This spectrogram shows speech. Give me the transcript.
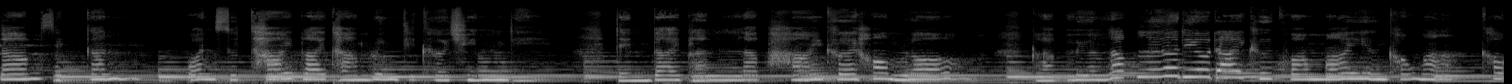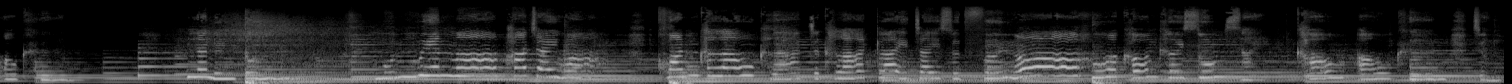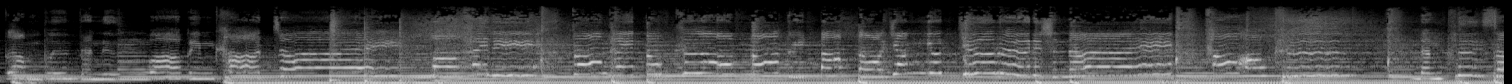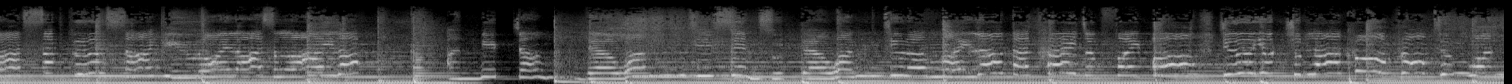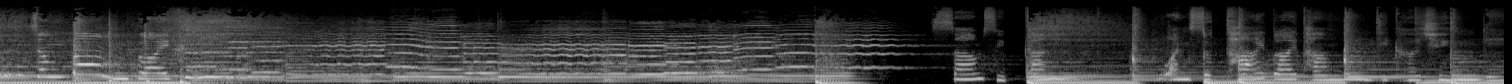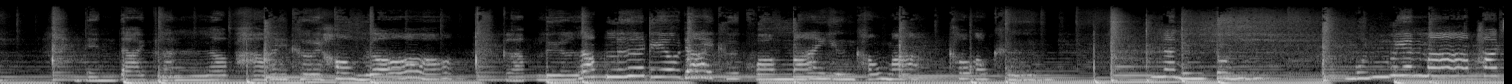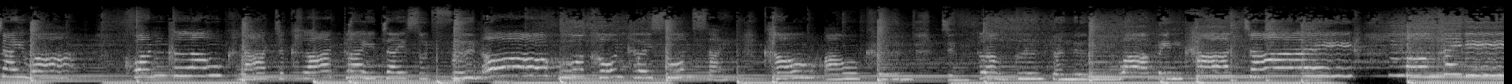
สามสิบกัน วันสุดท้ายปลายทางเรื่องที่เคยชินดีเต้นได้พลันลับหายเคยห้อมล้อมกลับเลือนลับเหลือเดียวได้คือความหมายยืนเขามา เขาเอาคืนนั่นหนึ่งตุนหมุนเวียนมาพาใจว่าควันเคล้าคลาดจะคลาดใกล้ใจสุดฝืนอ้อหัวโคนเคยสวมใส่ เขาเอา กล้ำกลืนประหนึ่งว่าเป็นขาดใจมองให้ดีพร้อมให้ตกคือลกโน้ตรีตามต่อยังหยุดยื้อหรือได้ชนะเขาเอาคืนดังคลื่นสาดซั อยคืนสามสิบกัน วันสุดท้ายปลายทางบุญที่เคยชินดี เด่นได้พลันลับหายเคยห้องล้อกลับเหลือลับเหลือเดียวได้คือความหมายยืนเขามา เขาเอาคืนหน้าหนึ่งตุนหมุนเวียนมาพาใจว่า ควันเคล้าคลาดจะคลาดใกล้ใจสุดฝืนโอ้หัวโขนเคยสวมใส่ เขาเอาคืน จึงกล้ำกลืนประหนึ่งว่าเป็นขาดใจ มองให้ดี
